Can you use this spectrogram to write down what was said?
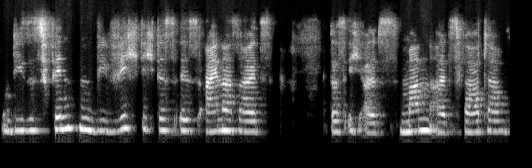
Und dieses Finden, wie wichtig das ist, einerseits, dass ich als Mann, als Vater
